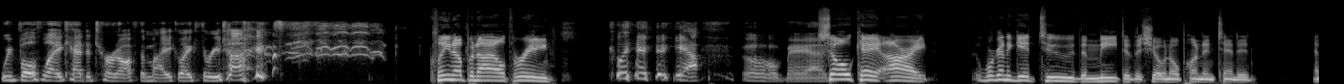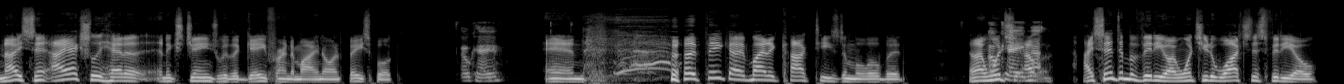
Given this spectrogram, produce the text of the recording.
we both like had to turn off the mic like three times. Clean up in aisle 3. yeah. Oh man. So okay, all right. We're going to get to the meat of the show, no pun intended. And I sent I actually had a an exchange with a gay friend of mine on Facebook. okay. and I think I might have cock teased him a little bit. And I want Okay, you. I, that- I sent him a video. I want you to watch this video.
